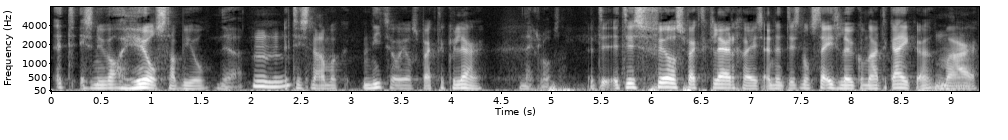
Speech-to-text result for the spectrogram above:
het is nu wel heel stabiel. ja. Mhm. Het is namelijk niet zo heel spectaculair. nee, klopt. Het, het is veel spectaculairder geweest en het is nog steeds leuk om naar te kijken. Mhm. Maar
